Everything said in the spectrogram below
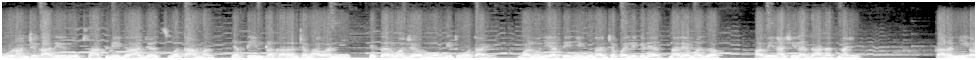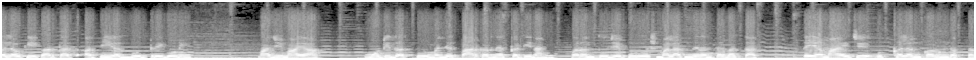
गुणांचे कार्यरूप सात्विक राजस व तामस या तीन प्रकारांच्या भावांनी हे सर्व जग मोहित होत आहे. म्हणून या तिन्ही गुणांच्या पलीकडे असणाऱ्या मज अविनाशीला जाणत नाही. कारण ही अलौकिक अर्थात अति अद्भुत त्रिगुणी माझी माया मोठी दस्तूर म्हणजे पार करण्यास कठीण आहे. परंतु जे पुरुष मलाच निरंतर बसतात ते या मायेचे उत्खलन करून जगतात.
